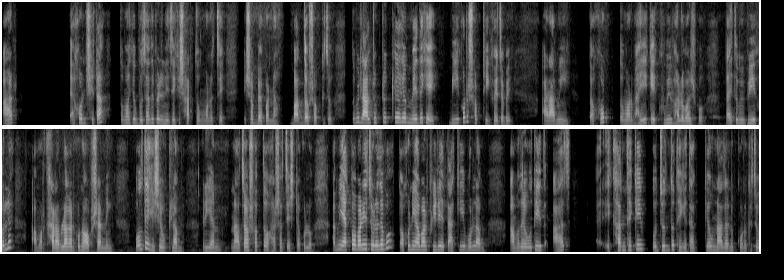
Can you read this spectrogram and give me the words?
আর এখন সেটা তোমাকে বোঝাতে পেরে নিজেকে সার্থক মনে হচ্ছে। এসব ব্যাপার না, বাদ দাও সব কিছু তুমি লাল টুকটুকে মেয়ে দেখে বিয়ে করো সব ঠিক হয়ে যাবে। আর আমি তখন তোমার ভাইয়েকে খুবই ভালোবাসবো। তাই তুমি বিয়ে করলে আমার খারাপ লাগার কোনো অপশান নেই। বলতে হেসে উঠলাম। রিয়ান না চাওয়া সত্ত্বেও হাসার চেষ্টা করল। আমি এক পা বাড়িয়ে চলে যাব? তখনই আবার ফিরে তাকিয়ে বললাম, আমাদের অতীত আজ এখান থেকেই পর্যন্ত থেকে থাক, কেউ না জানুক কোনো কিছু।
